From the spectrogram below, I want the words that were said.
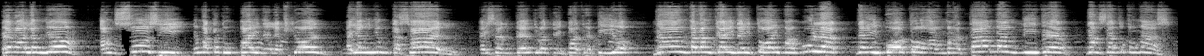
Pero alam nyo, ang susi ng matagumpay na eleksyon ay ang inyong dasal kay San Pedro at kay Padre Pio na ang barangay na ito ay mamulat na iboto ang mga tamang leader ng Santo Tomas.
